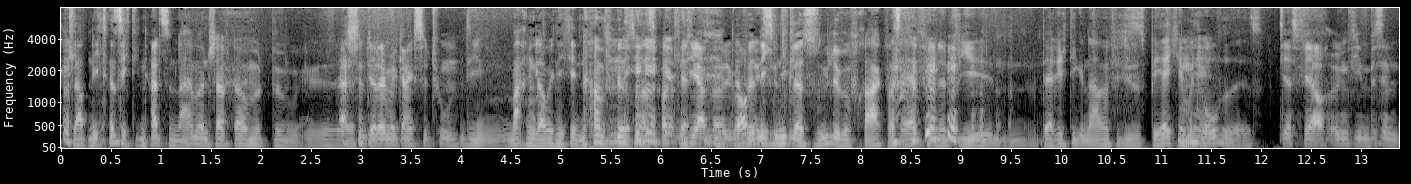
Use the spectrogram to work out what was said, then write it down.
Ich glaube nicht, dass sich die Nationalmannschaft damit. be- Das Äh, stimmt ja damit gar nichts zu tun. die machen, glaube ich, nicht den Namen für das Maskottchen. Die haben da da überhaupt wird nichts nicht. Niklas Süle gefragt, was er findet, wie der richtige Name für dieses Bärchen mit Nee. Hose ist. Das wäre auch irgendwie ein bisschen,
